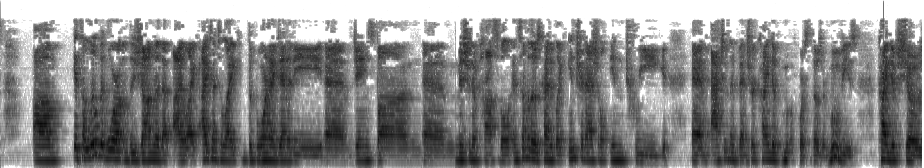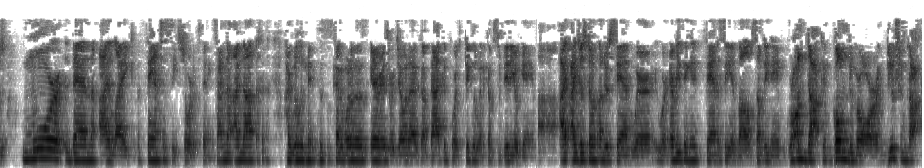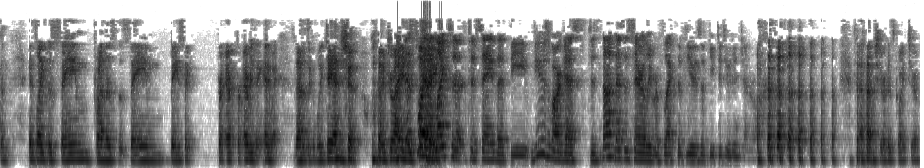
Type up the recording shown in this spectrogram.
um, it's a little bit more of the genre that I like. I tend to like The Bourne Identity and James Bond and Mission Impossible and some of those kind of like international intrigue and action adventure kind of, of course those are movies, kind of shows more than I like fantasy sort of things. I'm not, I'm not, I will admit this is kind of one of those areas where Joe and I have gone back and forth, particularly when it comes to video games. Uh, I, I just don't understand where, where everything in fantasy involves somebody named Grondak and Gondogor and Glushengok and it's like the same premise, the same basic for, for everything. Anyway, that is a complete tangent. What I'm trying At to this point, say. I'd like to, to say that the views of our guests does not necessarily reflect the views of Geekitude in general. that I'm sure it's quite true.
